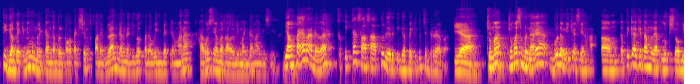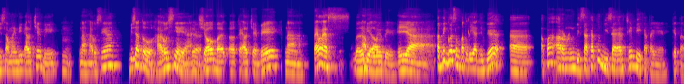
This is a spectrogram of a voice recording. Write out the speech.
tiga back ini memberikan double protection kepada gelandang dan juga kepada wing back yang mana harusnya bakal dimainkan lagi sih. yang PR adalah ketika salah satu dari tiga back itu cedera pak Iya, cuma cuma sebenarnya gue udah mikir sih, em, ketika kita melihat Luke Shaw bisa main di LCB, Hmm. nah harusnya bisa tuh, harusnya ya. Shaw balik eh, ke LCB, nah Teles baru di LWP Iya, Tapi gue sempat lihat juga eh, apa Aaron Bisaka tuh bisa RCB katanya gitu.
